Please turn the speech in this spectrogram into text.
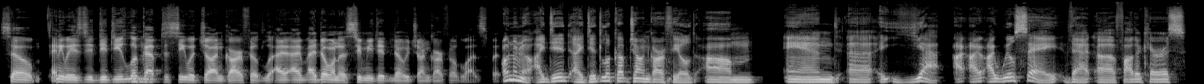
so, anyways, did, did you look Mhm. up to see what John Garfield? I, I, I don't want to assume you didn't know who John Garfield was, but Oh no, no, I did. I did look up John Garfield. Um, and uh, yeah, I, I will say that uh, Father Karras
